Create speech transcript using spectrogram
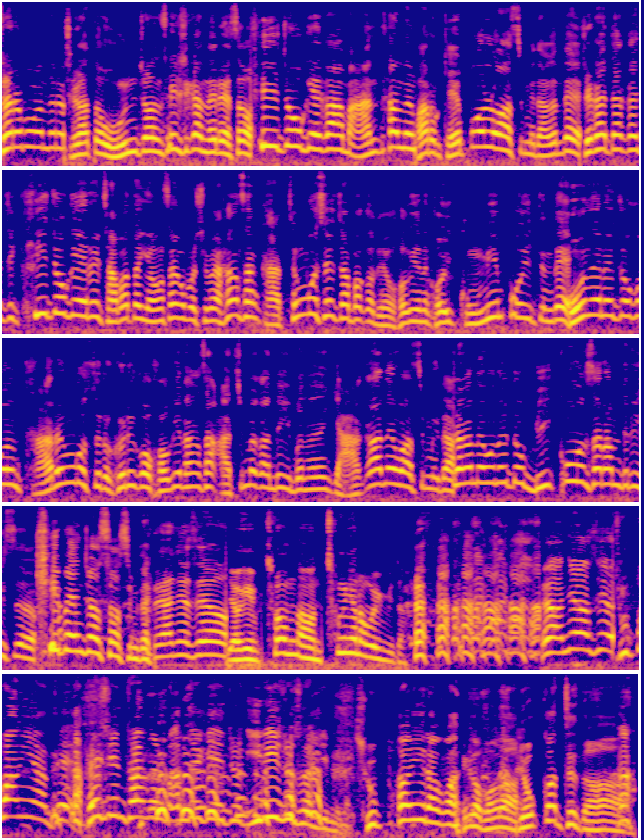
자 여러분 오늘은 제가 또 운전 3시간을 해서 키조개가 많다는 바로 갯벌로 왔습니다. 근데 제가 이때까지 키조개를 잡았던 영상을 보시면 항상 같은 곳을 잡았거든요. 거기는 거의 국민 포인트인데 오늘은 조금 다른 곳으로 그리고 거기는 항상 아침에 갔는데 이번에는 야간에 왔습니다. 자 근데 오늘 또 믿고 온 사람들이 있어요. 키벤져스 왔습니다. 네 안녕하세요. 여기 처음 나온 청년아보입니다. 네, 안녕하세요. 주팡이한테 배신탕을 만들게 해준 이리주석입니다. 주팡이라고 하니까 뭔가 욕 같으다.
